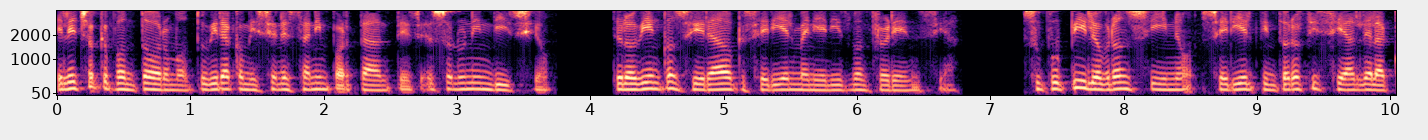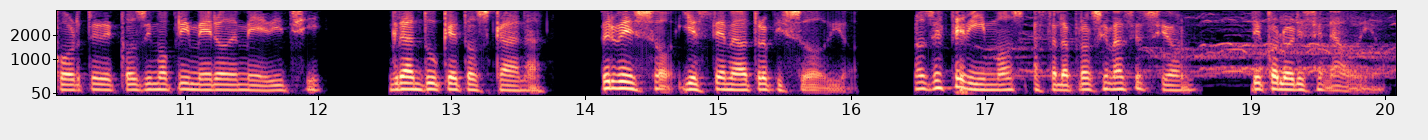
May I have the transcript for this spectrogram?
El hecho que Pontormo tuviera comisiones tan importantes es solo un indicio de lo bien considerado que sería el manierismo en Florencia. Su pupilo Bronzino sería el pintor oficial de la corte de Cosimo I de Medici, Gran Duque de Toscana. Pero eso y es tema otro episodio. Nos despedimos hasta la próxima sesión de Colores en Audio.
